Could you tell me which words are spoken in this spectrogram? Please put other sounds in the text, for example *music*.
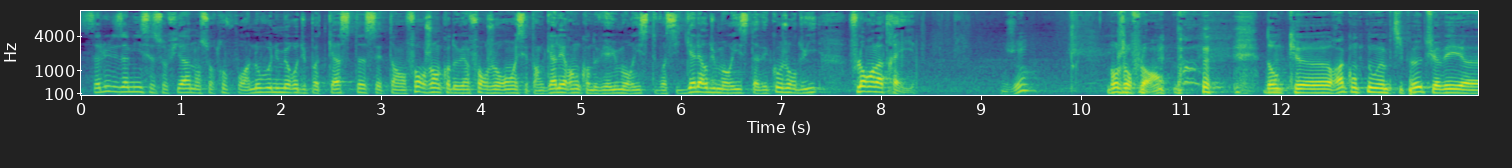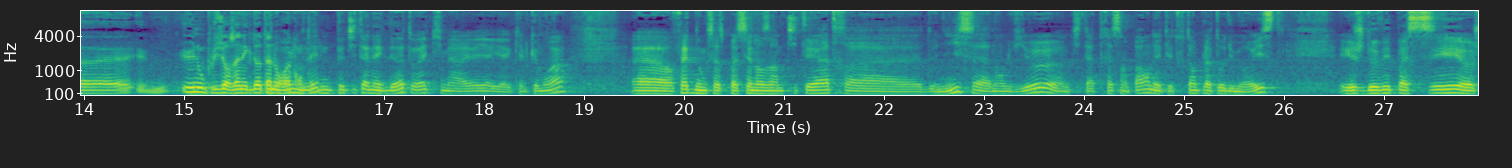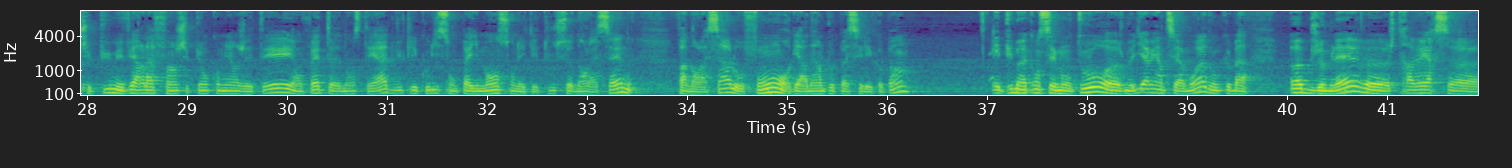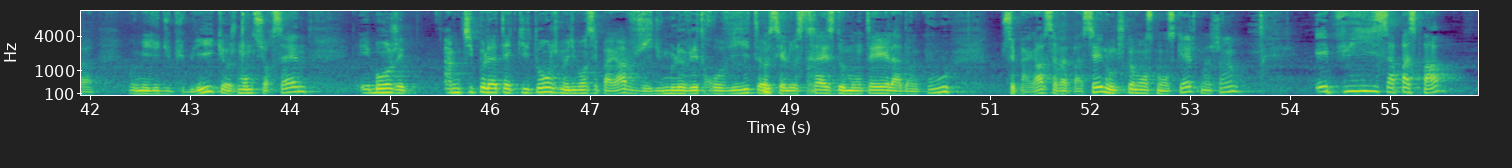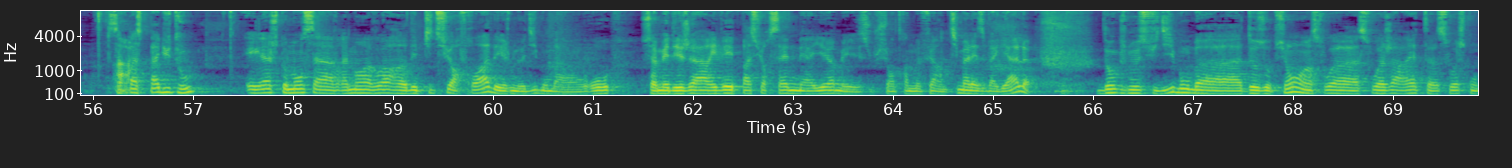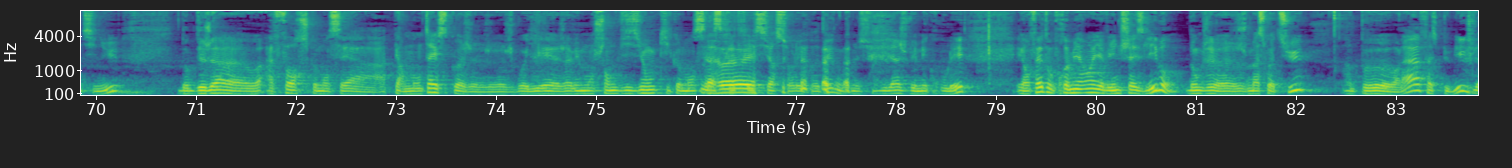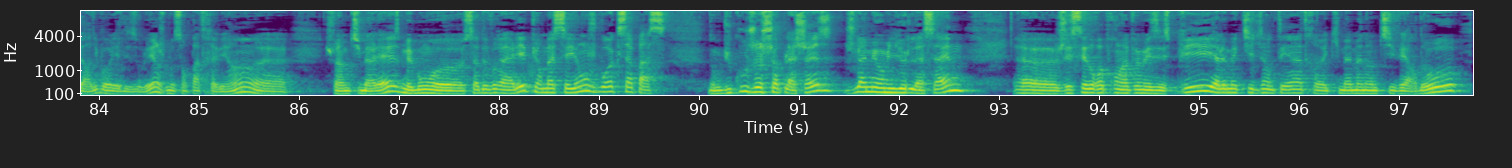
Salut les amis, c'est Sofiane, on se retrouve pour un nouveau numéro du podcast. C'est en forgeant qu'on devient forgeron et c'est en galérant qu'on devient humoriste. Voici Galère d'humoriste avec aujourd'hui Florent Latreille. Bonjour. Bonjour Florent. *laughs* Donc euh, raconte-nous un petit peu, tu avais euh, une ou plusieurs anecdotes à nous Bon, raconter. Une, une petite anecdote ouais, qui m'est arrivée il y a quelques mois. Euh, en fait, donc ça se passait dans un petit théâtre de Nice, dans le Vieux, un petit théâtre très sympa. On était tout un plateau d'humoristes et je devais passer, euh, je sais plus, mais vers la fin, je sais plus en combien j'étais. Et en fait, euh, dans ce théâtre, vu que les coulisses sont pas immenses, on était tous dans la scène, enfin dans la salle au fond, on regardait un peu passer les copains. Et puis bah, quand c'est mon tour, euh, je me dis ah merde c'est à moi, donc bah hop je me lève, je traverse au milieu du public, je monte sur scène. Et bon j'ai un petit peu la tête qui tourne, je me dis bon c'est pas grave, j'ai dû me lever trop vite, c'est le stress de monter là d'un coup, c'est pas grave ça va passer, donc je commence mon sketch machin. Et puis ça passe pas, ça passe pas du tout. Et là, je commence à vraiment avoir euh, des petites sueurs froides et je me dis, bon, bah, en gros, ça m'est déjà arrivé, pas sur scène, mais ailleurs, mais je suis en train de me faire un petit malaise vagal. Donc, je me suis dit, bon, bah, deux options, hein, soit, soit j'arrête, soit je continue. Donc, déjà, euh, à force, je commençais à, perdre mon texte, quoi. Je, je, je voyais, j'avais mon champ de vision qui commençait à se rétrécir sur les côtés. Donc, je me suis dit, là, je vais m'écrouler. Et en fait, au premier rang, il y avait une chaise libre. Donc, je, je m'assois dessus un peu euh, voilà face publique. Je leur dis bon il y a désolé je me sens pas très bien euh, je fais un petit malaise mais bon euh, ça devrait aller. Puis en m'asseyant je vois que ça passe. Donc du coup je chope la chaise je la mets au milieu de la scène euh, j'essaie de reprendre un peu mes esprits. Il y a le mec qui vient de théâtre euh, qui m'amène un petit verre d'eau.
